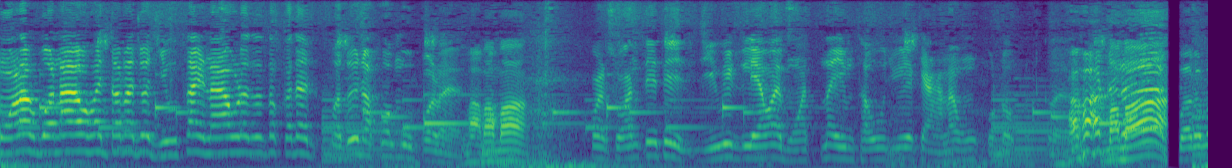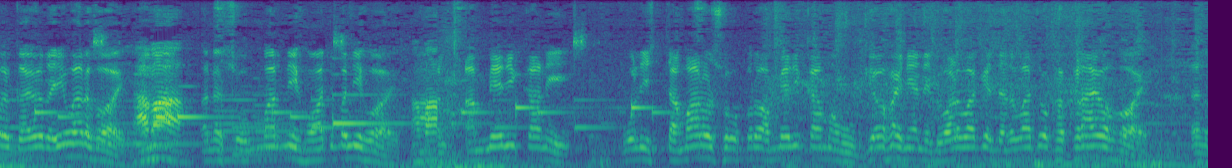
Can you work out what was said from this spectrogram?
મોણસ બનાવ્યો હોય તને જો જીવતાય ના આવડે તો કદાચ બધું નકોમવું પડે. મામા. પણ શાંતિથી જીવી જ લેવાય મોત ના એમ થવું જોઈએ કે આના હું ખોટો મામા. બરોબર ગયો રવિવાર હોય. અને અને સોમવારની હોજ બની હોય. અમેરિકાની પોલીસ તમારો છોકરો અમેરિકામાં ઊંઘ્યો હોય ને એને દોઢ વાગે દરવાજો ખખડાયો હોય અને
